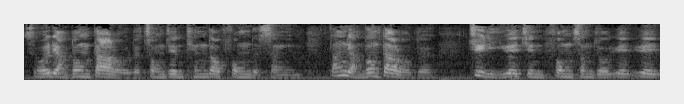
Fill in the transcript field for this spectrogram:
所谓两栋大楼的中间听到风的声音，当两栋大楼的距离越近，风声就越越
